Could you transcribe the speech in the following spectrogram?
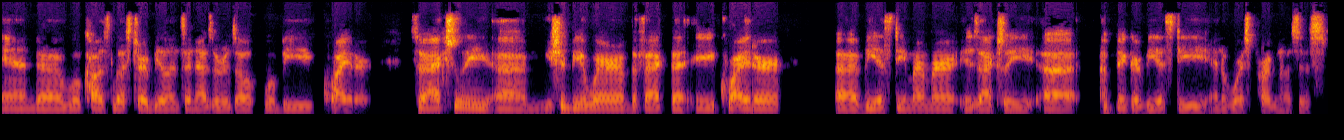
and uh, will cause less turbulence and as a result will be quieter. So actually, um, you should be aware of the fact that a quieter uh, VSD murmur is actually uh, a bigger VSD and a worse prognosis.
